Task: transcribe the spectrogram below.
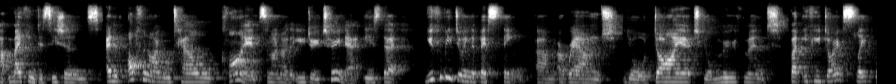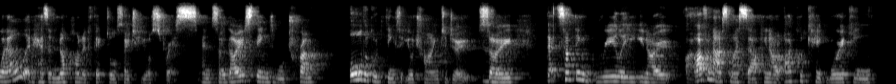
Uh, making decisions. And often I will tell clients, and I know that you do too, Nat, is that you can be doing the best thing um, around your diet, your movement. But if you don't sleep well, it has a knock on effect also to your stress. And so those things will trump all the good things that you're trying to do. So that's something really, you know, I often ask myself, you know, I could keep working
